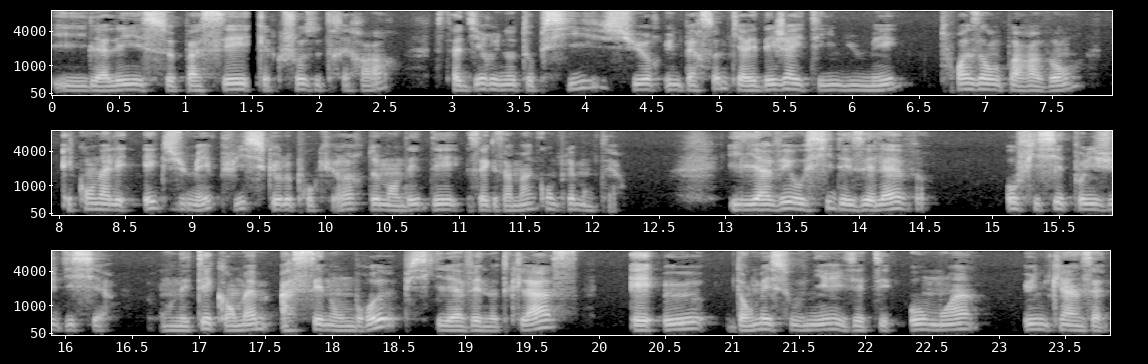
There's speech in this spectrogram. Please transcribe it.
Il allait se passer quelque chose de très rare, c'est-à-dire une autopsie sur une personne qui avait déjà été inhumée trois ans auparavant et qu'on allait exhumer puisque le procureur demandait des examens complémentaires. Il y avait aussi des élèves officiers de police judiciaire. On était quand même assez nombreux puisqu'il y avait notre classe et eux, dans mes souvenirs, ils étaient au moins une quinzaine.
